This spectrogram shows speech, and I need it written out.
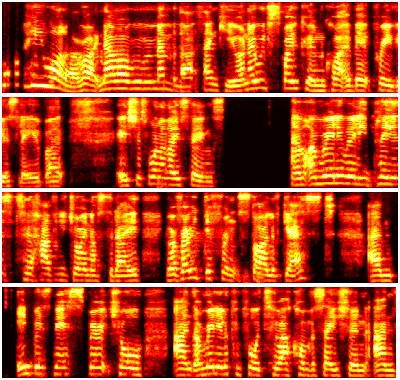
Wahiwala, right. Now I will remember that. Thank you. I know we've spoken quite a bit previously, but it's just one of those things. Um, I'm really, really pleased to have you join us today. You're a very different style of guest um, in business, spiritual, and I'm really looking forward to our conversation and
